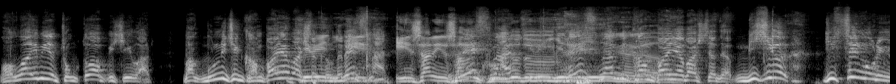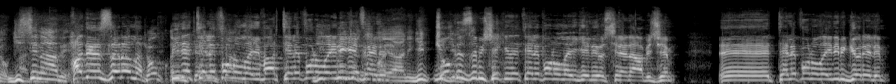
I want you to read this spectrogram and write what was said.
Vallahi bile çok tuhaf bir şey var. Bak bunun için kampanya başlatıldı 2000 resmen. İnsan insanın Resmen, kurdudur. resmen bir kampanya başladı. Bir şey gitsin Mourinho, gitsin abi. Hadi hızlanalım. Çok bir de enteresan. telefon olayı var. Telefon olayını Gitmeyecek getirelim. yani, gitmeyecek. Çok hızlı bir şekilde telefon olayı geliyor Sinan abicim. Ee, telefon olayını bir görelim.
